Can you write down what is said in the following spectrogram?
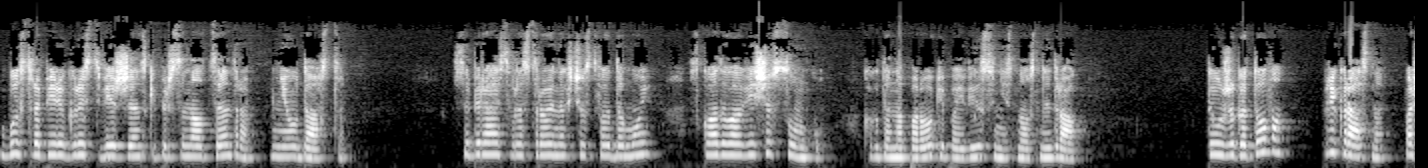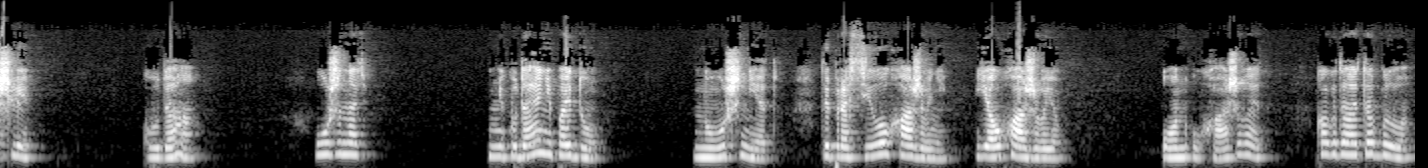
Быстро перегрызть весь женский персонал центра не удастся. Собираясь в расстроенных чувствах домой, складывала вещи в сумку, когда на пороге появился несносный драк. «Ты уже готова? Прекрасно, пошли!» «Куда?» «Ужинать». «Никуда я не пойду». «Ну уж нет». Ты просила ухаживаний. Я ухаживаю. Он ухаживает? Когда это было?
